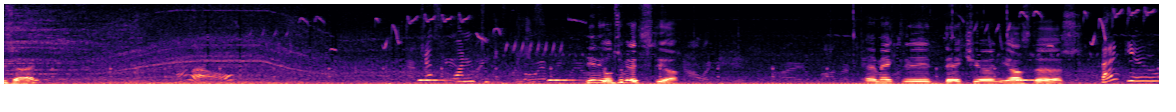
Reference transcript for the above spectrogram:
Güzel. Bir yolcu bilet istiyor. Emekli Dekün yazdır. Thank you.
